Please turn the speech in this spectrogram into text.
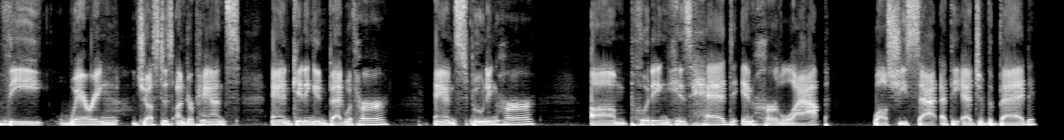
the wearing just his underpants and getting in bed with her and spooning her, um, putting his head in her lap while she sat at the edge of the bed.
